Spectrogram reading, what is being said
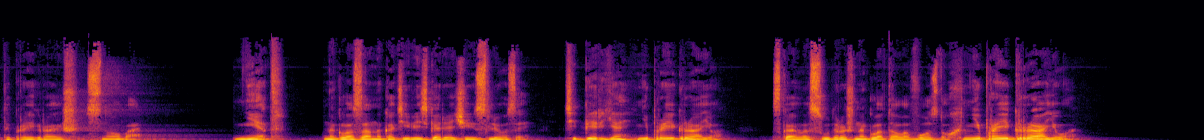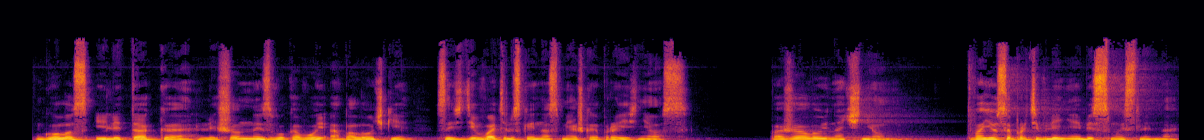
Ты проиграешь снова. Нет. На глаза накатились горячие слезы. Теперь я не проиграю. Скайла судорожно глотала воздух. Не проиграю! Голос или Такка, лишенный звуковой оболочки, с издевательской насмешкой произнес. «Пожалуй, начнем. Твое сопротивление бессмысленно.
